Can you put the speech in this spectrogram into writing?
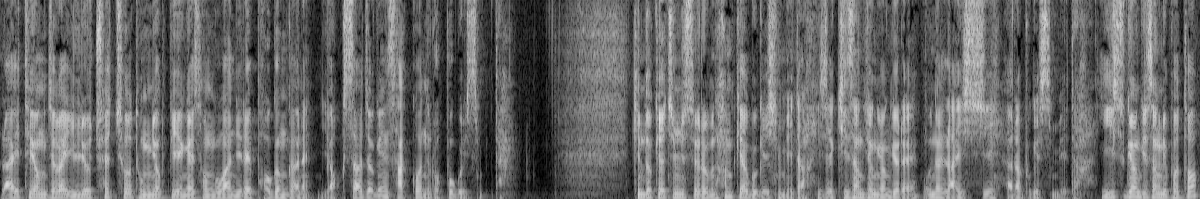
라이트 형제가 인류 최초 동력 비행에 성공한 일에 버금가는 역사적인 사건으로 보고 있습니다. 김덕기 아침 뉴스 여러분 함께하고 계십니다. 이제 기상청 연결해 오늘 날씨 알아보겠습니다. 이수경 기상 리포터.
